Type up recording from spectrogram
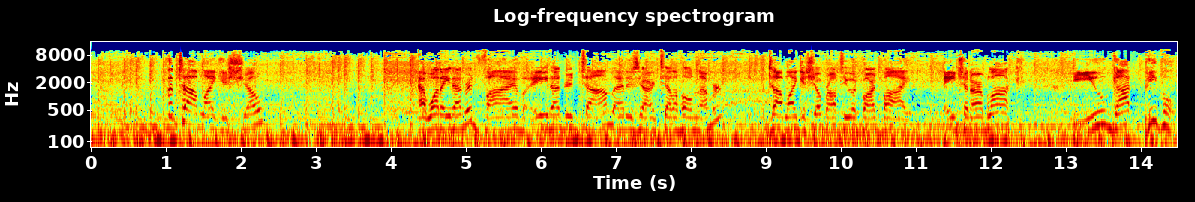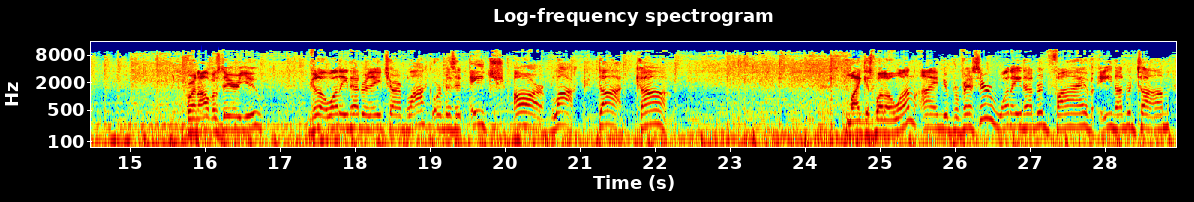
the Tom Leykis Show. At 1-800-5800-TOM. That is our telephone number. The Tom Leykis Show brought to you in part by H&R Block. You got people. For an office near you, go to 1-800-HR-BLOCK or visit hrblock.com. Leykis 101, I am your professor, 1-800-5800-TOM.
